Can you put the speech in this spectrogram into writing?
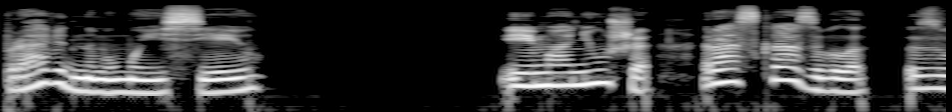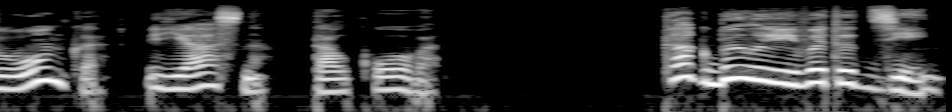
праведному Моисею». И Манюша рассказывала звонко, ясно, толково. Так было и в этот день.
